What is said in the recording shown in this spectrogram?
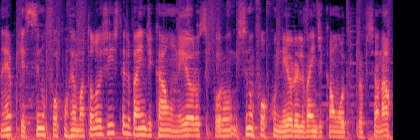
né? Porque se não for com um reumatologista, ele vai indicar um neuro, se, for um, se não for com neuro, ele vai indicar um outro profissional,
